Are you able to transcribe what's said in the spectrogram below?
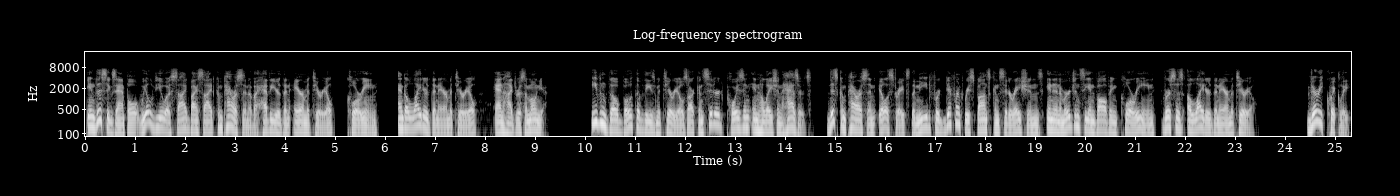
In this example, we'll view a side-by-side -side comparison of a heavier-than-air material, chlorine, and a lighter-than-air material, anhydrous ammonia. Even though both of these materials are considered poison inhalation hazards, this comparison illustrates the need for different response considerations in an emergency involving chlorine versus a lighter than air material. Very quickly,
